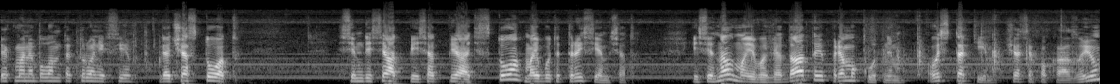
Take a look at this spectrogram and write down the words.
Як в мене було на Tektronix, для частот 70, 55, 100 має бути 3,70. І сигнал має виглядати прямокутним. Ось таким. Зараз я показую.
